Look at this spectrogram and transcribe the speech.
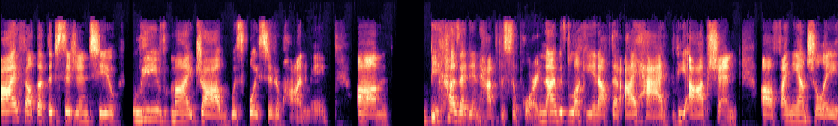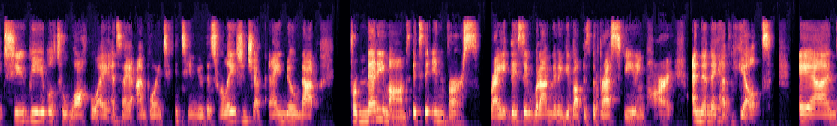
I felt that the decision to leave my job was foisted upon me. Um, because I didn't have the support. And I was lucky enough that I had the option uh, financially to be able to walk away and say, I'm going to continue this relationship. And I know not for many moms, it's the inverse, right? They say, What I'm going to give up is the breastfeeding part. And then they have guilt. And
